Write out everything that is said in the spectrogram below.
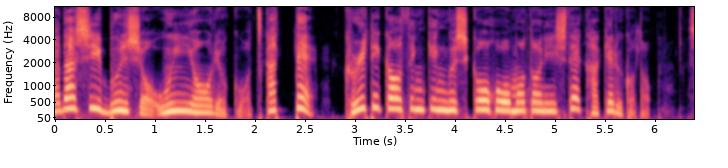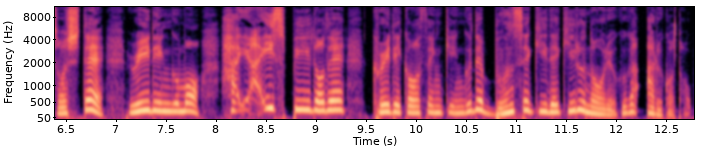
正しい文章運用力を使って、クリティカル・ティンキング思考法をもとにして書けること。そして、リーディングも速いスピードでクリティカル・ティンキングで分析できる能力があること。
